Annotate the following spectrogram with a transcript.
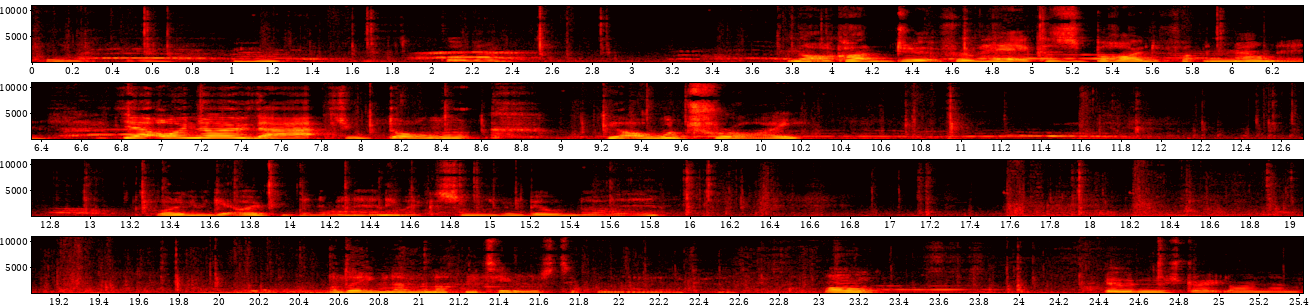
Can you actually? Mhm. Go then. No, I can't do it from here because it's behind a fucking mountain. Yeah, I know that, you donk. Yeah, I would try. It's probably going to get opened in a minute anyway because someone's been building over there. I don't even have enough materials to. Oh, yeah, okay. Oh, building a straight line then.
